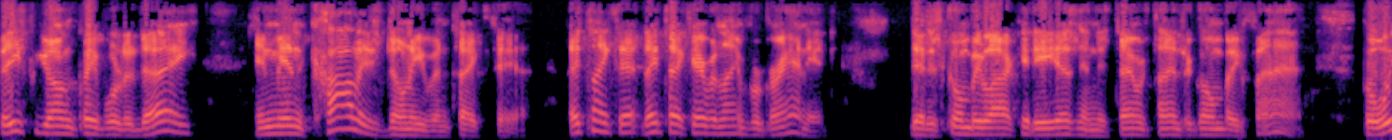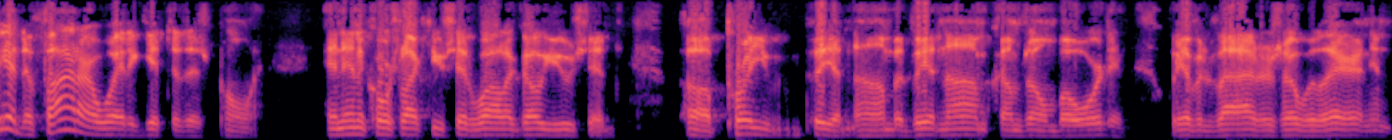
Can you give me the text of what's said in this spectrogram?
these young people today and in college don't even take that. They think that they take everything for granted that it's going to be like it is and that everything's are going to be fine. But we had to fight our way to get to this point. And then, of course, like you said a while ago, you said uh, pre-Vietnam, but Vietnam comes on board, and we have advisors over there. And then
